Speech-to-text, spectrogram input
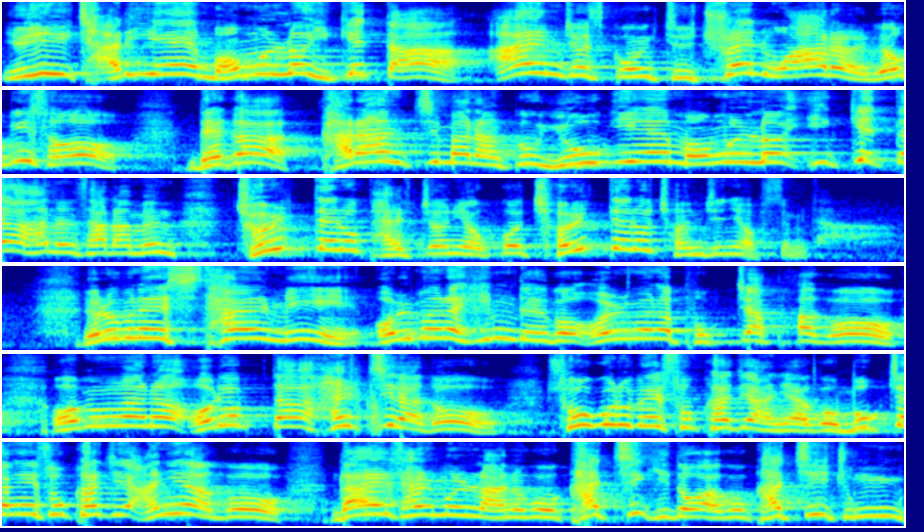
이 자리에 머물러 있겠다. I'm just going to tread water. 여기서 내가 가라앉지만 않고 여기에 머물러 있겠다 하는 사람은 절대로 발전이 없고 절대로 전진이 없습니다. 여러분의 삶이 얼마나 힘들고 얼마나 복잡하고 얼마나 어렵다 할지라도 소그룹에 속하지 아니하고 목장에 속하지 아니하고 나의 삶을 나누고 같이 기도하고 같이 중,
